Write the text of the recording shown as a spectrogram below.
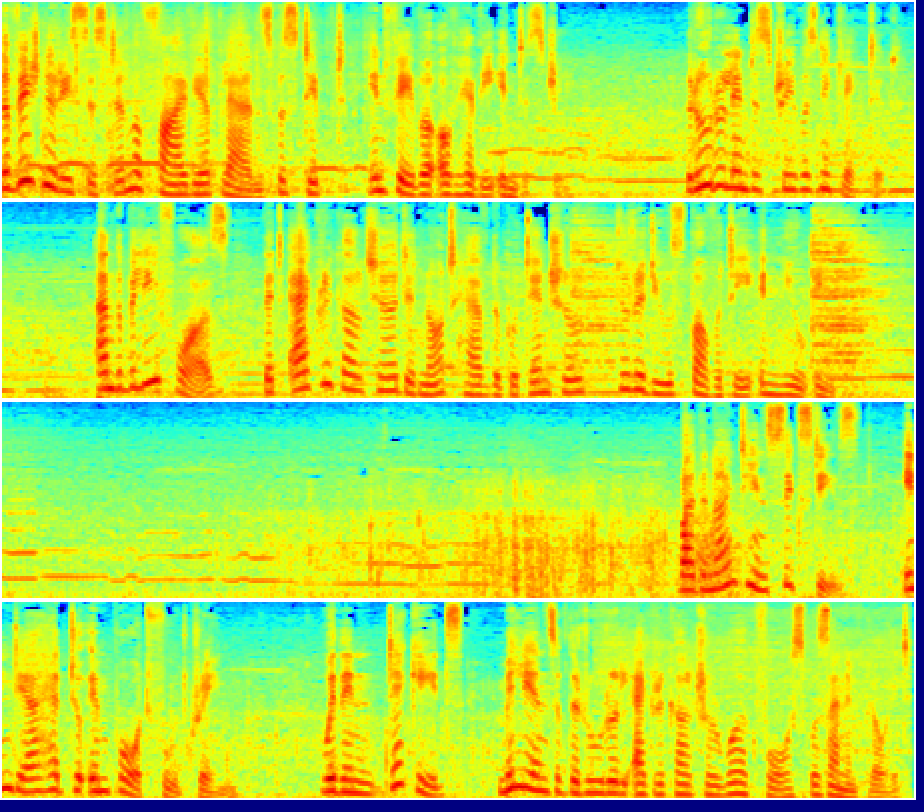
The visionary system of five-year plans was tipped in favor of heavy industry. Rural industry was neglected. And the belief was that agriculture did not have the potential to reduce poverty in New England. By the 1960s, India had to import food grain. Within decades, millions of the rural agricultural workforce was unemployed.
